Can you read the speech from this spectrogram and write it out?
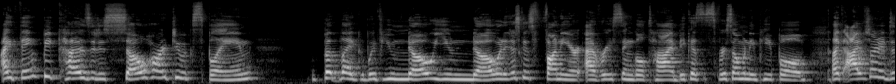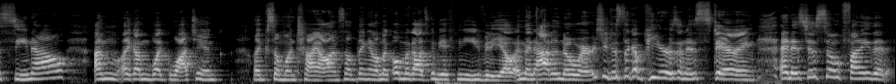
I think because it is so hard to explain, but like if you know, you know, and it just gets funnier every single time because for so many people, like I've started to see now, I'm like, I'm like watching like someone try on something and I'm like, oh my god, it's gonna be a Thneed video. And then out of nowhere, she just like appears and is staring. And it's just so funny that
